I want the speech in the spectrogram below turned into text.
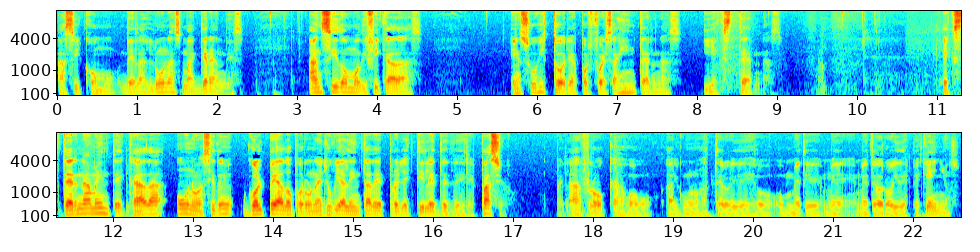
así como de las lunas más grandes, han sido modificadas en sus historias por fuerzas internas y externas. Externamente, cada uno ha sido golpeado por una lluvia lenta de proyectiles desde el espacio, ¿verdad? rocas o algunos asteroides o, meteoroides pequeños.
